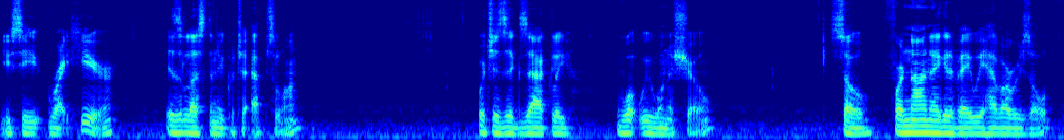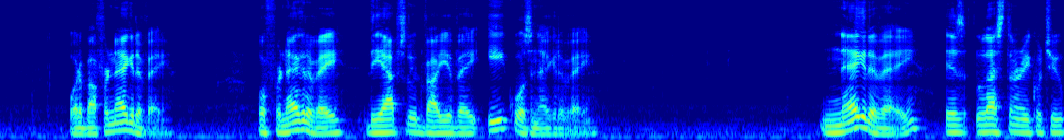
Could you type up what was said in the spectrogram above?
you see right here, is less than or equal to epsilon, which is exactly what we want to show. So for non-negative a, we have our result. What about for negative a? Well, for negative a, the absolute value of a equals negative a. Negative a is less than or equal to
